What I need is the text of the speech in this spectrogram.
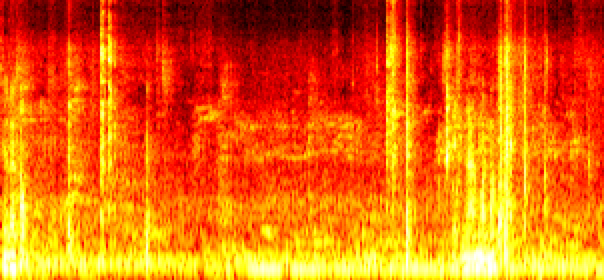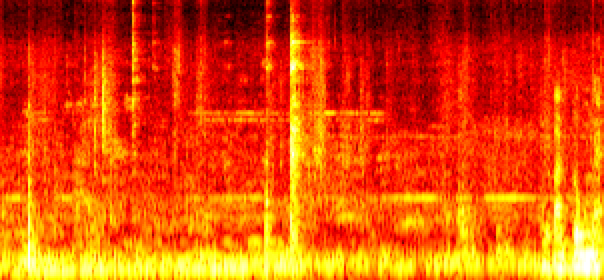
เสร็จแล้วครับเก็บน้ำก่อนเนาะทำการปรุงเนี่ย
